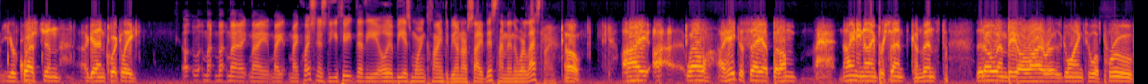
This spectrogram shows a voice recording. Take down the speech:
your question again, quickly. Uh, my, my, my, my, my question is Do you think that the OMB is more inclined to be on our side this time than they were last time? Oh, I, I well, I hate to say it, but I'm 99% convinced that OMB OIRA is going to approve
